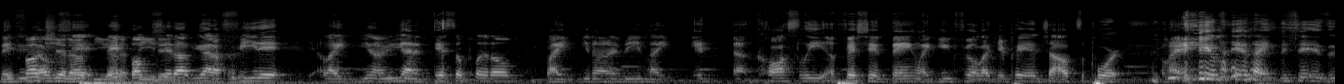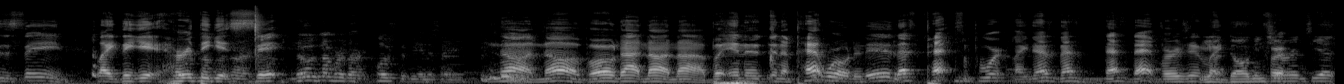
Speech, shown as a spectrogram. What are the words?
They do fuck shit up, you they gotta fuck feed shit it. up. You gotta feed it. Like you know, you gotta discipline them. Like you know what I mean. Like it's a costly, efficient thing. Like you feel like you're paying child support. Like like, like the shit is insane. Like they get hurt, they get Those numbers aren't- sick. Those numbers aren't close to being the same. Nah, nah, bro, nah, nah, nah. But in a in a pet world, it is. That's pet support. Like that's that's that's that version. You like got dog for- insurance yet?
